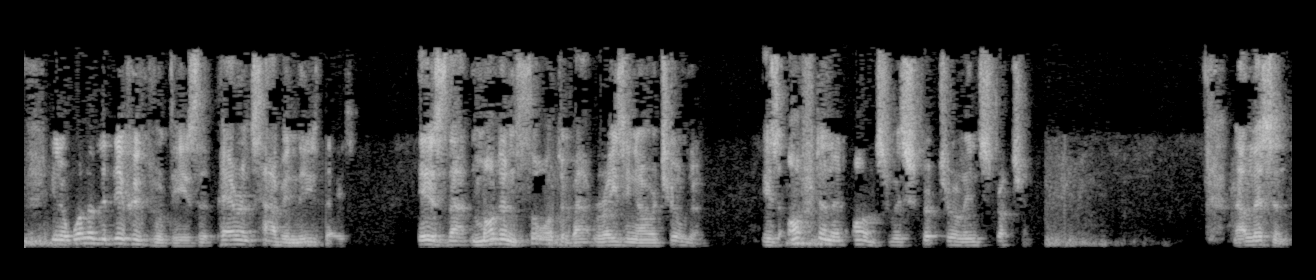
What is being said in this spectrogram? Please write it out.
You know, one of the difficulties that parents have in these days is that modern thought about raising our children is often at odds with scriptural instruction. Now listen,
